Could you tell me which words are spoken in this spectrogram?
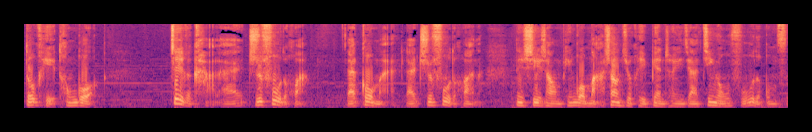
都可以通过这个卡来支付的话，来购买来支付的话呢，那实际上苹果马上就可以变成一家金融服务的公司。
